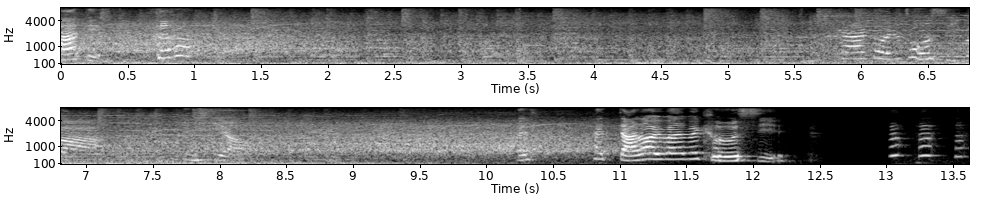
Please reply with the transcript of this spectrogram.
差点。大家各位就偷袭吧见笑。还还打到一半被咳血。哈哈哈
